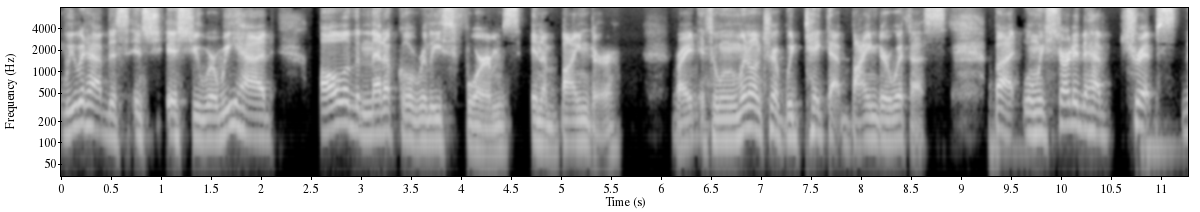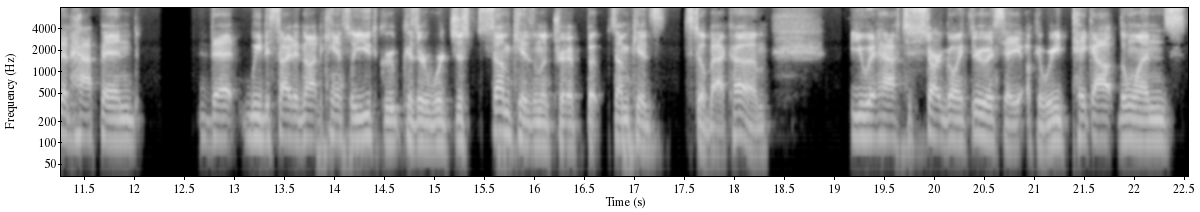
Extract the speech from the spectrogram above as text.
we would have this issue where we had all of the medical release forms in a binder right? Mm-hmm. And so when we went on a trip, we'd take that binder with us. But when we started to have trips that happened that we decided not to cancel youth group because there were just some kids on the trip, but some kids still back home, you would have to start going through and say, okay, we take out the ones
